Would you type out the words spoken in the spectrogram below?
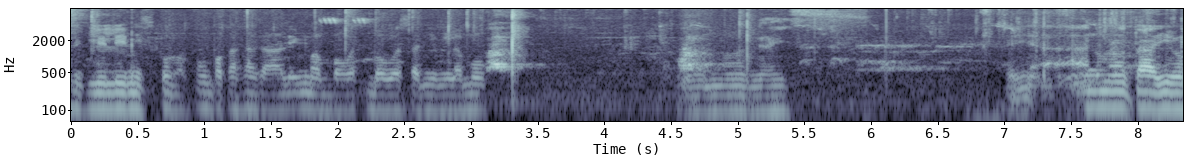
naglilinis po ako baka sakaling mabawas-bawasan yung lamok. Ayan mga guys. Kaya ano muna tayo.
